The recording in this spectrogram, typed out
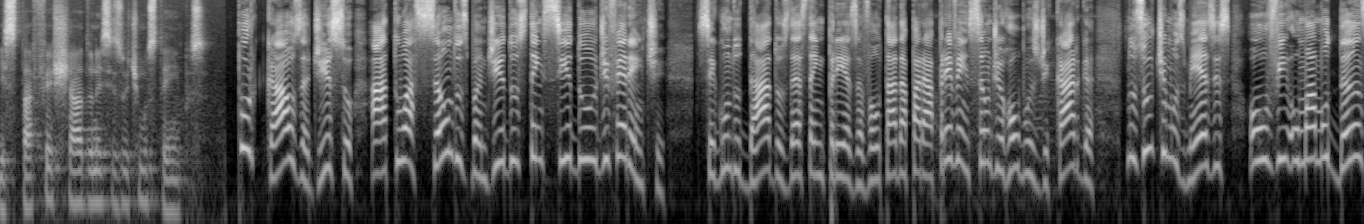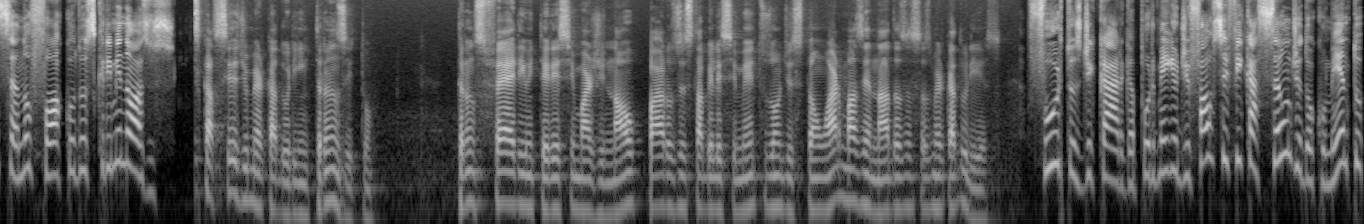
estar fechado nesses últimos tempos. Por causa disso, a atuação dos bandidos tem sido diferente. Segundo dados desta empresa voltada para a prevenção de roubos de carga, nos últimos meses houve uma mudança no foco dos criminosos. A escassez de mercadoria em trânsito transfere o interesse marginal para os estabelecimentos onde estão armazenadas essas mercadorias. Furtos de carga por meio de falsificação de documento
